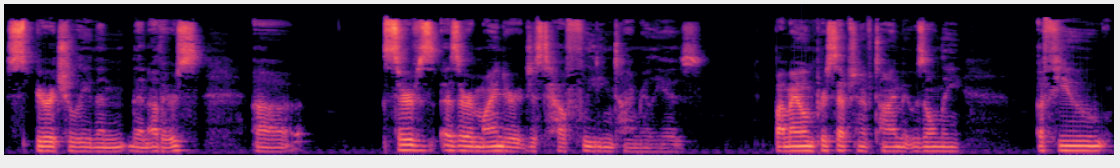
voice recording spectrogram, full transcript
spiritually than, than others, uh, serves as a reminder just how fleeting time really is. By my own perception of time, it was only a few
